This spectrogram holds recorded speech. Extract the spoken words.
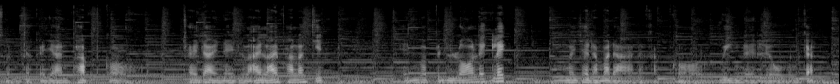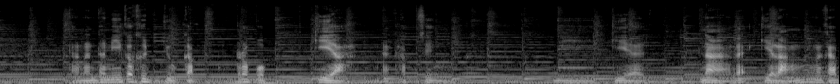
ส่วนจักรยานพับก็ ช้ได้ในหลายๆ ภารกิจ เห็นว่าเป็นล้อเล็กๆ ไม่ใช่ธรรมดานะครับ ก็วิ่งได้เร็วเหมือนกันทางนั้นทางนี้ก็ขึ้นอยู่กับระบบเกียร์นะครับ ซึ่งมีเกียร์หน้าและเกียร์หลังนะครับ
